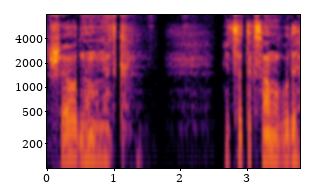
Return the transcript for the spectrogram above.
Ще одна монетка. І це так само буде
